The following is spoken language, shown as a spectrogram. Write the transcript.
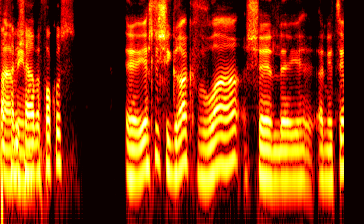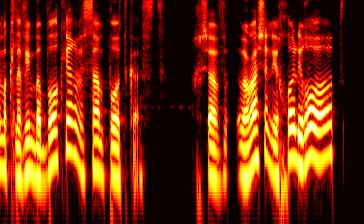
לא. להישאר בפוקוס? Uh, יש לי שגרה קבועה של uh, אני יוצא עם הכלבים בבוקר ושם פודקאסט. עכשיו, ממש אני יכול לראות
